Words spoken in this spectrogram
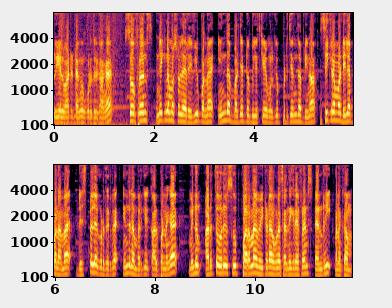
டுயல் வாட்டர் டேங்கும் கொடுத்துருக்காங்க. ஸோ ஃப்ரெண்ட்ஸ் இன்னைக்கு நம்ம சொல்ல ரிவ்யூ பண்ண இந்த பட்ஜெட் டூ பிஹெச்கே உங்களுக்கு பிடிச்சிருந்து அப்படின்னா சீக்கிரமாக டிலே பண்ணாமல் டிஸ்பிளே கொடுத்துருக்க இந்த நம்பருக்கு கால் பண்ணுங்கள் மீண்டும் அடுத்த ஒரு சூப்பரான வீட்டோட உங்களை சந்திக்கிறேன் ஃப்ரெண்ட்ஸ் நன்றி வணக்கம்.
